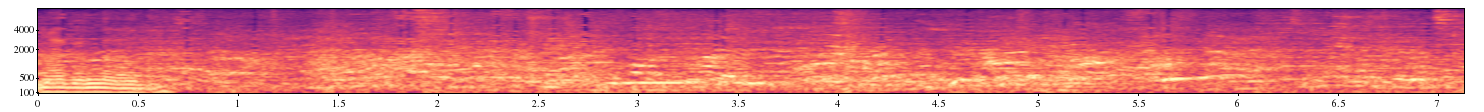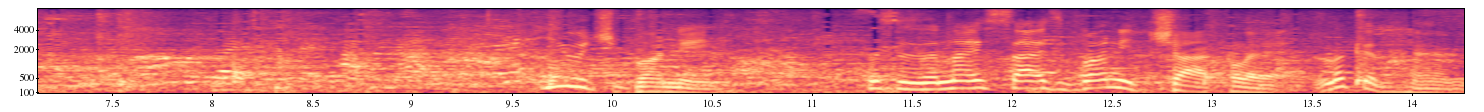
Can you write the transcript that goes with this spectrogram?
Madeleine. Huge bunny. This is a nice sized bunny chocolate. Look at him.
